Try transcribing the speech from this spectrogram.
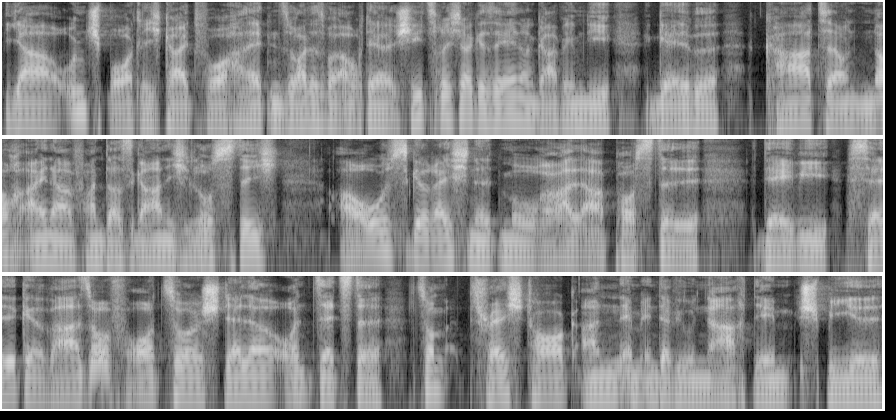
ja Unsportlichkeit vorhalten. So hat es wohl auch der Schiedsrichter gesehen und gab ihm die gelbe Karte. Und noch einer fand das gar nicht lustig. Ausgerechnet Moralapostel Davy Selke war sofort zur Stelle und setzte zum Trash Talk an im Interview nach dem Spiel.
